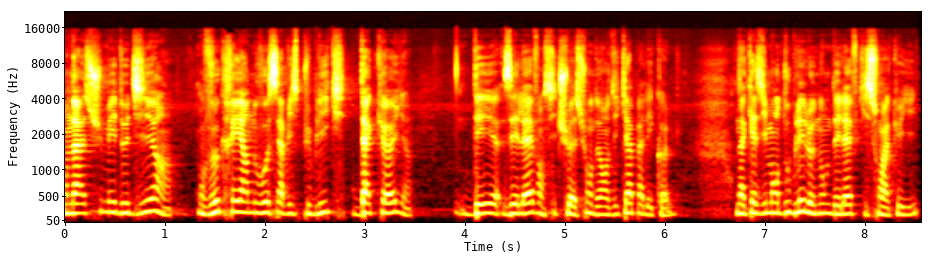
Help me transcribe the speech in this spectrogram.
On a assumé de dire on veut créer un nouveau service public d'accueil des élèves en situation de handicap à l'école. On a quasiment doublé le nombre d'élèves qui sont accueillis.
